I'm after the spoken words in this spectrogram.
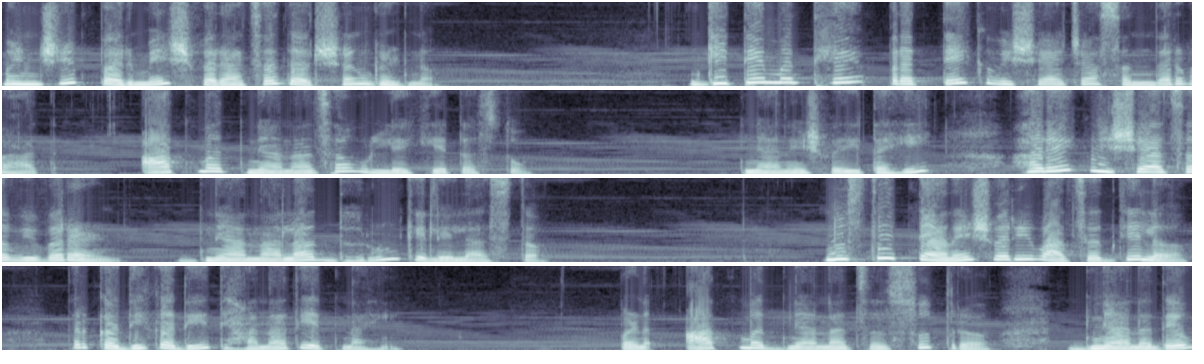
म्हणजे परमेश्वराचं दर्शन घडणं. गीतेमध्ये प्रत्येक विषयाच्या संदर्भात आत्मज्ञानाचा उल्लेख येत असतो. ज्ञानेश्वरीतही हरेक विषयाचं विवरण ज्ञानाला धरून केलेलं असतं. नुसती ज्ञानेश्वरी वाचत गेलं तर कधीकधी ध्यानात येत नाही. पण आत्मज्ञानाचं सूत्र ज्ञानदेव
